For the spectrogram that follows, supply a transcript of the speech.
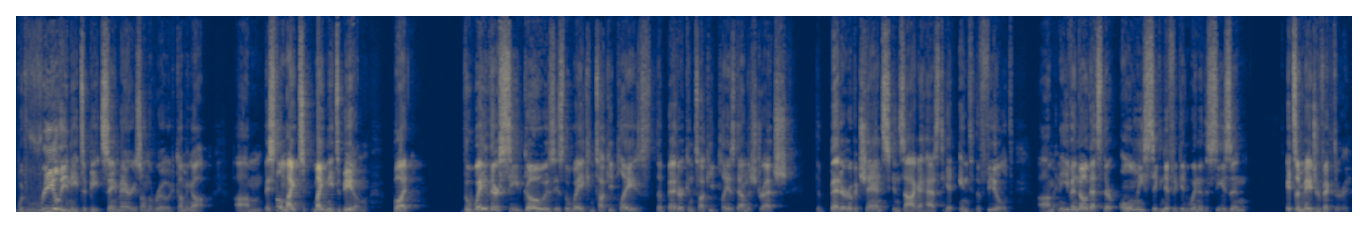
would really need to beat St. Mary's on the road coming up. Um, they still might might need to beat them, but the way their seed goes is the way Kentucky plays. The better Kentucky plays down the stretch, the better of a chance Gonzaga has to get into the field. Um, and even though that's their only significant win of the season, it's a major victory.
